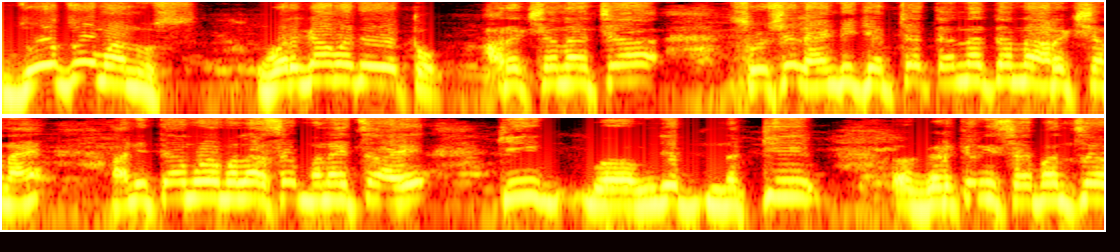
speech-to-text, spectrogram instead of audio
जो जो माणूस वर्गामध्ये येतो आरक्षणाच्या सोशल हँडिकॅपच्या त्यांना त्यांना आरक्षण आहे. आणि त्यामुळे मला असं म्हणायचं आहे की म्हणजे नक्की गडकरी साहेबांचं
